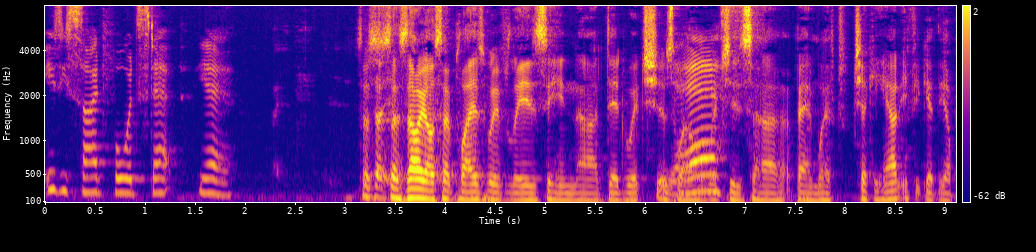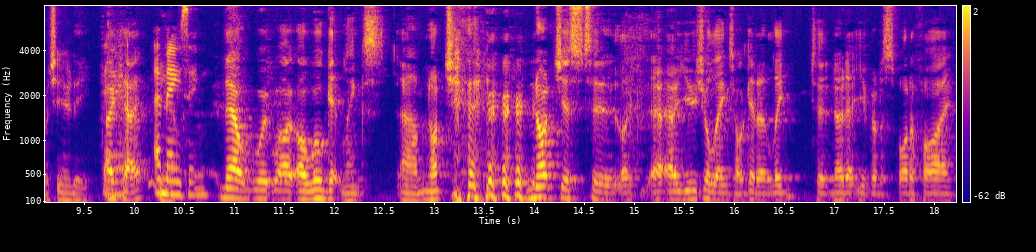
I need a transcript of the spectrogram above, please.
easy side forward step. Yeah. So, so Zoe also plays with Liz in uh, Dead Witch as well, which is uh, a band worth checking out if you get the opportunity. They're Okay. Amazing. Now we, I I will get links, um, not ju- not just to like our our usual links. I'll get a link to. No doubt you've got a Spotify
